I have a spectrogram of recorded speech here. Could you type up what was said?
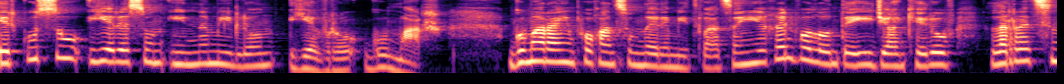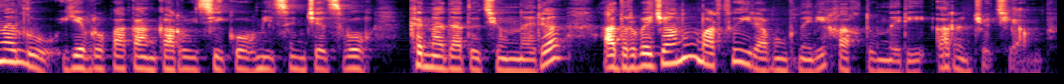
2.39 միլիոն եվրո գումար։ Գումարային փոխանցումները միտված են եղել վոլոնտեի ջանքերով լրացնելու եվրոպական կառույցի կողմից հնչեցվող քննադատությունները Ադրբեջանում մարդու իրավունքների խախտումների առնչությամբ։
